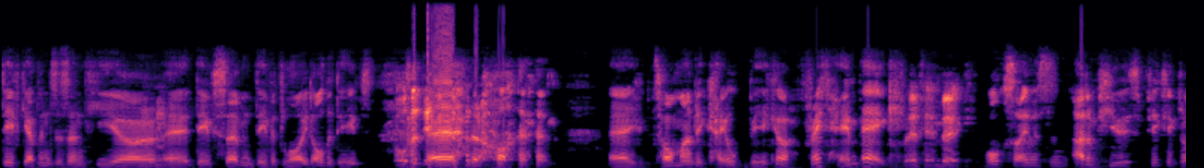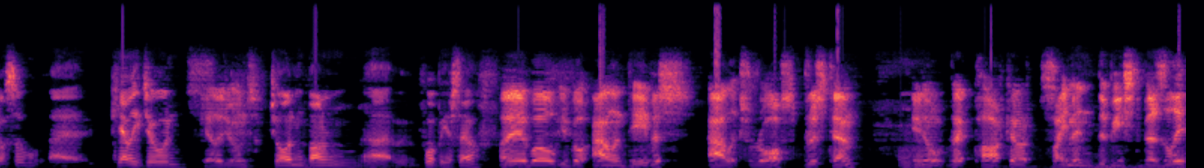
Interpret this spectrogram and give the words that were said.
Dave Gibbons is in here, Mhm. uh, Dave Sim, David Lloyd, all the Daves. All the Uh, they're all. Uh, Tom Mandrake, Kyle Baker, Fred Hembeck, Fred Hembeck, Walt Simonson, Adam Hughes, P. Craig Russell, uh, Kelly Jones, Kelly Jones. John Byrne. Uh, what about yourself? Uh, well, you've got Alan Davis, Alex Ross, Bruce Timm, Mhm. you know, Rick Parker, Simon the Beast Bisley.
